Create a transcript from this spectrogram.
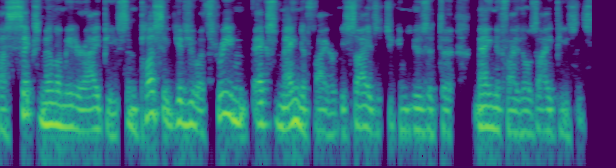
a 6 millimeter eyepiece. And plus, it gives you a 3x magnifier besides that you can use it to magnify those eyepieces.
